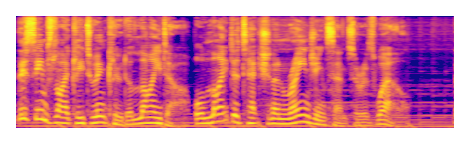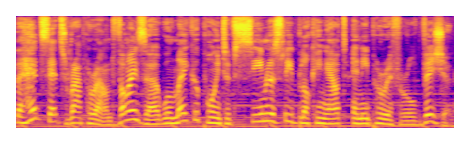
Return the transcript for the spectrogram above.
This seems likely to include a LiDAR, or light detection and ranging sensor as well. The headset's wraparound visor will make a point of seamlessly blocking out any peripheral vision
